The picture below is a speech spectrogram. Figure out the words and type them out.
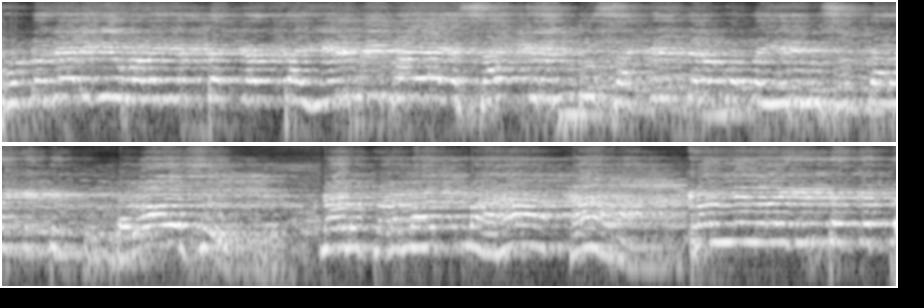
ಗುಂಡುಗಡಿಗೆ ಒಳಗಿರ್ತಕ್ಕಂಥ ಇರ್ಮಿ ಬಾಯಾಗ ಸಕ್ಕರೆ ಇತ್ತು ಸಕ್ಕರೆ ತಿಳ್ಕೊಂತ ಇರ್ವಿ ಸುತ್ತಾಡಕತ್ತಿತ್ತು. ದವಾಸಿ ನಾನು ಪರಮಾತ್ಮ. ಕಲ್ಲಿನೊಳಗಿರ್ತಕ್ಕಂಥ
